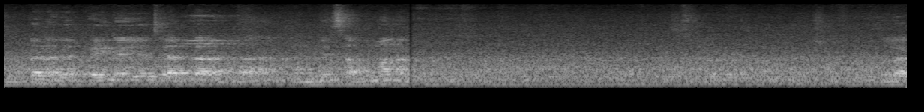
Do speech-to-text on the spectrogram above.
చెప్పాను అదే పెయిన్ అయ్యో చేస్తారంట. అన్ని సన్మానం ఇలా.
